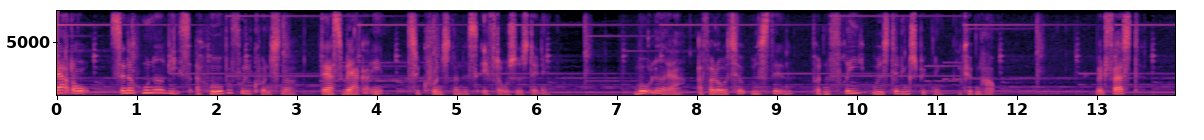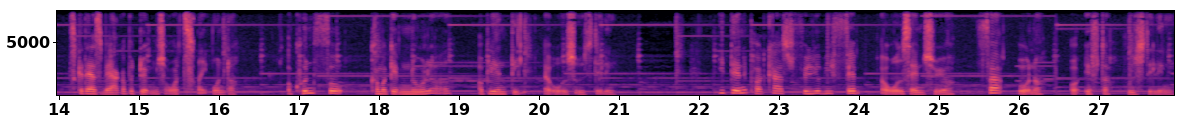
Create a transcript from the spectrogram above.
Hvert år sender hundredvis af håbefulde kunstnere deres værker ind til kunstnernes efterårsudstilling. Målet er at få lov til at udstille på den frie udstillingsbygning i København. Men først skal deres værker bedømmes over tre runder, og kun få kommer gennem nåleøjet og bliver en del af årets udstilling. I denne podcast følger vi fem af årets ansøgere, før, under og efter udstillingen.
